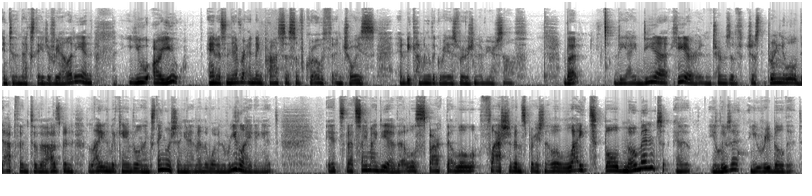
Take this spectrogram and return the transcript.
into the next stage of reality. And you are you. And it's never ending process of growth and choice and becoming the greatest version of yourself. But the idea here, in terms of just bringing a little depth into the husband lighting the candle and extinguishing it, and then the woman relighting it, it's that same idea of that little spark, that little flash of inspiration, that little light bulb moment, and it You lose it, you rebuild it.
